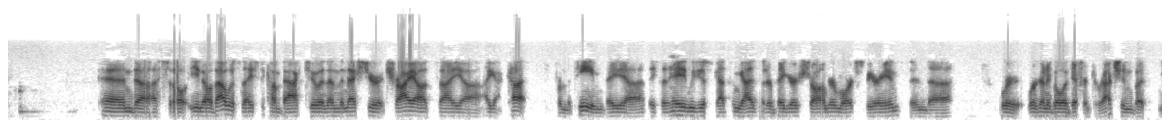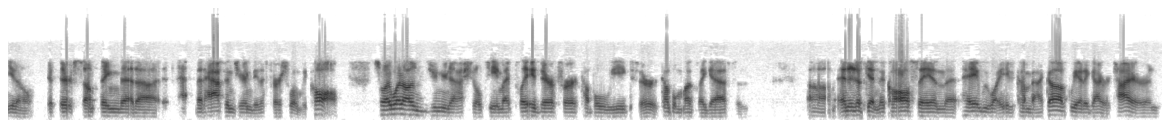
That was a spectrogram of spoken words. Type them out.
And uh, so you know that was nice to come back to. And then the next year at tryouts, I uh, I got cut from the team. They uh, they said, hey, we just got some guys that are bigger, stronger, more experienced, and uh, we're we're going to go a different direction. But you know, if there's something that uh, that happens, you're going to be the first one we call. So I went on the junior national team. I played there for a couple weeks or a couple months, I guess, and um, ended up getting a call saying that, hey, we want you to come back up. We had a guy retire, and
